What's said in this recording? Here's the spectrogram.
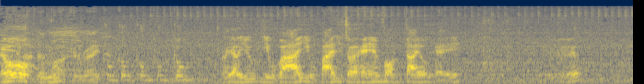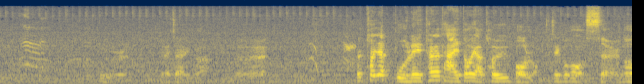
有嗰 you're 个 not done 鼓， rocking, right? 公公公公公，啊又要摇摆摇摆，要再轻轻放低，OK。呢个真系㗎， 佢推一半，你推得太多又推过落，即系嗰个上嗰个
